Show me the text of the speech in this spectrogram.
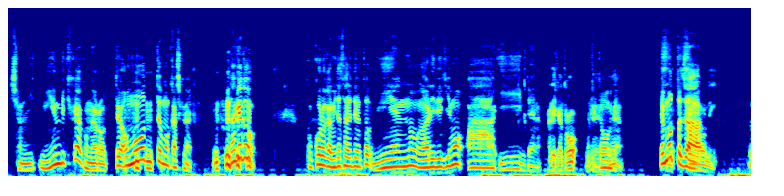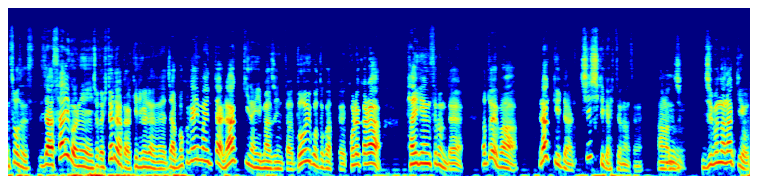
ちょ、2, 2円引きかよ、この野郎って思ってもおかしくない。だけど、心が満たされてると、2円の割引も、ああ、いい、みたいな。ありがとう。ありがとう、みたいな。で、もっとじゃあ、そうです。じゃあ最後に、ちょっと一人の方が聞いてくれたので、じゃあ僕が今言ったラッキーなイマジンとはどういうことかって、これから体現するんで、例えば、ラッキーってのは知識が必要なんですよね。あの、うん、自分のラッキーを、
